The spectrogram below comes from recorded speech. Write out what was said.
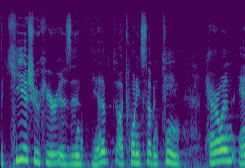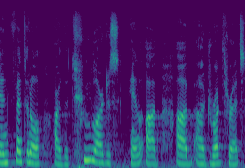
The key issue here is in the end of uh, 2017, heroin and fentanyl are the two largest uh, uh, uh drug threats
